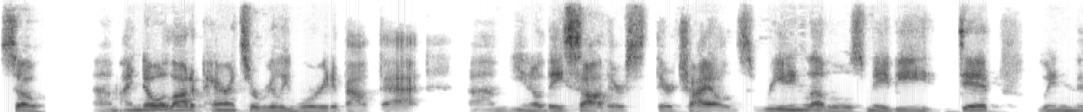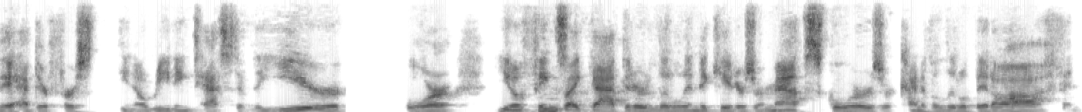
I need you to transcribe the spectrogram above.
So um, I know a lot of parents are really worried about that. Um, you know, they saw their their child's reading levels maybe dip when they had their first you know reading test of the year, or you know things like that that are little indicators or math scores are kind of a little bit off, and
